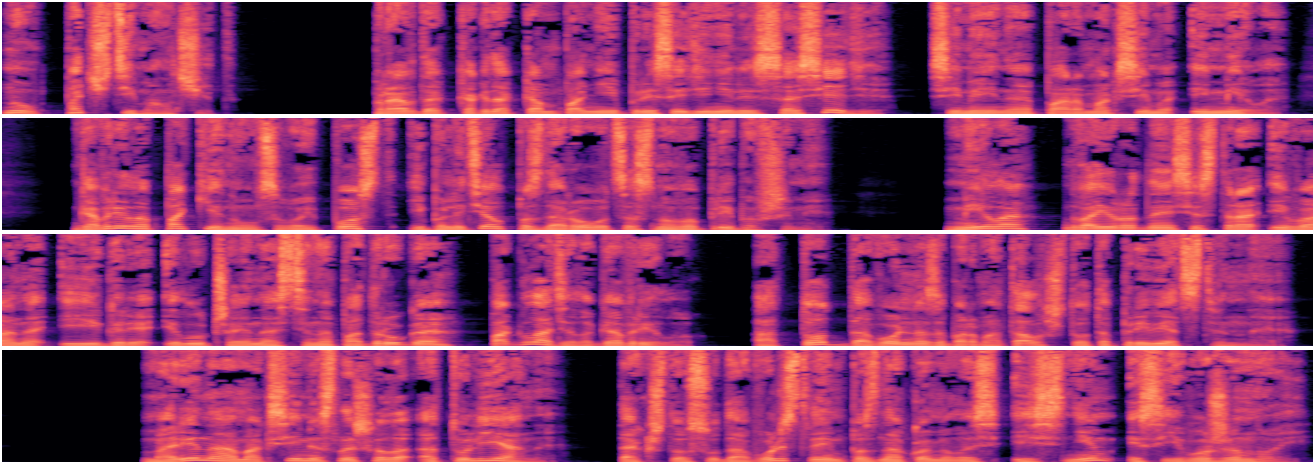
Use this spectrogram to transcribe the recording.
Ну, почти молчит». Правда, когда к компании присоединились соседи, семейная пара Максима и Милы, Гаврила покинул свой пост и полетел поздороваться с новоприбывшими. Мила, двоюродная сестра Ивана и Игоря и лучшая Настина подруга, погладила Гаврилу а тот довольно забормотал что-то приветственное. Марина о Максиме слышала от Ульяны, так что с удовольствием познакомилась и с ним, и с его женой.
